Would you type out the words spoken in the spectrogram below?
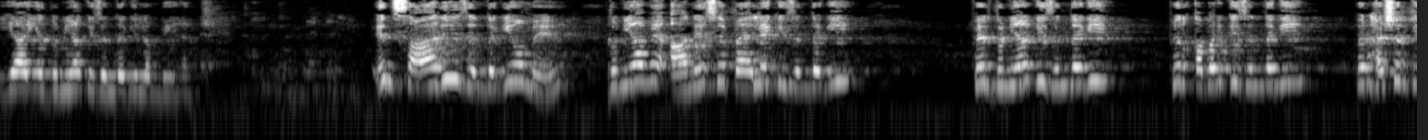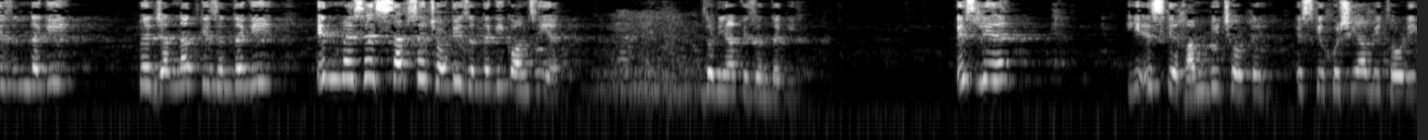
या ये दुनिया की ज़िंदगी लंबी है? इन सारी जिंदगियों में दुनिया में आने से पहले की ज़िंदगी, फिर दुनिया की ज़िंदगी, फिर कब्र की ज़िंदगी, फिर हशर की ज़िंदगी, फिर जन्नत की ज़िंदगी, इनमें से सबसे छोटी ज़िंदगी कौन सी है? दुनिया की ज़िंदगी। इसलिए ये इसके गम भी छोटे, इसकी खुशियाँ भी थोड़ी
